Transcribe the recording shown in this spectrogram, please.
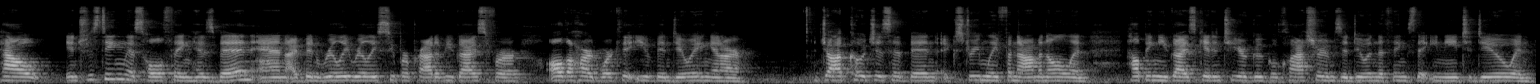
how interesting this whole thing has been. And I've been really, really super proud of you guys for all the hard work that you've been doing. And our job coaches have been extremely phenomenal and helping you guys get into your Google Classrooms and doing the things that you need to do. And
